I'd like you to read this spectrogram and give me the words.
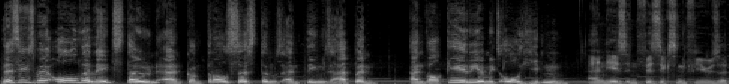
this is where all the redstone and control systems and things happen. And Valkyrium, it's all hidden. and his in physics infuser.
